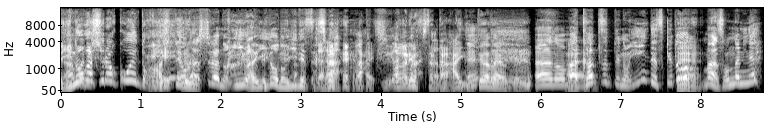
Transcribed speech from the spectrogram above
井の頭公園とか走ってる。井の頭の「い」は井戸の「い」ですから。わかりました。はい言ってくださいあのまあ勝つっていうのもいいんですけどまあそんなにね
